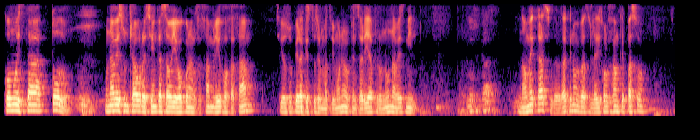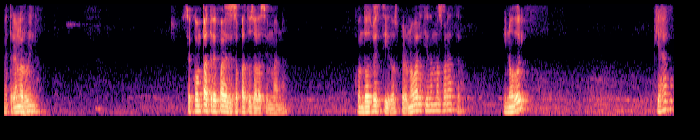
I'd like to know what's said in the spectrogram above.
cómo está todo. Una vez un chavo recién casado llegó con el jajam y le dijo, jajam, si yo supiera que esto es el matrimonio lo pensaría, pero no una vez mil. No se casa. No me caso, de verdad que no me caso. Le dijo el jajam, ¿qué pasó? Me traen la ruina. Se compra tres pares de zapatos a la semana, con dos vestidos, pero no va a la tienda más barata. Y no doy. ¿Qué hago?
